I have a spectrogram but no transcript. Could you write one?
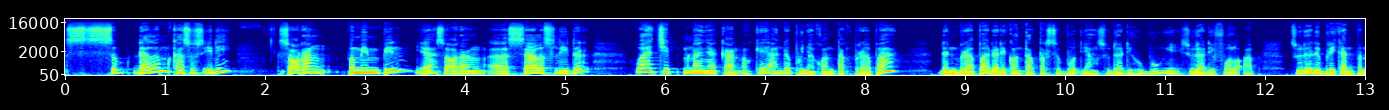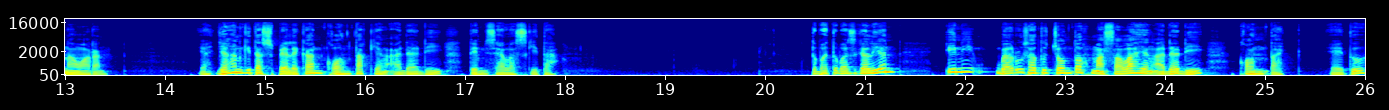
Se dalam kasus ini seorang pemimpin ya, seorang uh, sales leader wajib menanyakan, oke, okay, Anda punya kontak berapa dan berapa dari kontak tersebut yang sudah dihubungi, sudah di follow up, sudah diberikan penawaran. Ya, jangan kita sepelekan kontak yang ada di tim sales kita. Tebak-tebak sekalian, ini baru satu contoh masalah yang ada di kontak, yaitu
